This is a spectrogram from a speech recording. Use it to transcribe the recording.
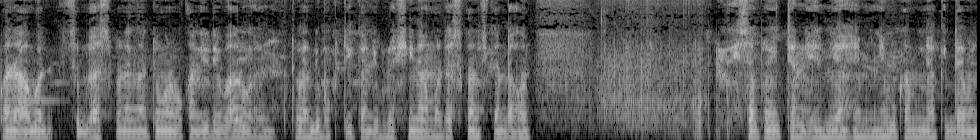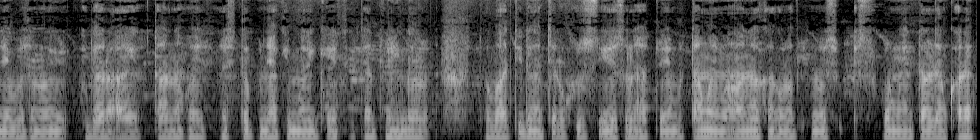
pada abad 11 pendengar itu merupakan ide baru yang telah dibuktikan Ibnu Sina berdasarkan sekian tahun. Bisa penelitian ilmiah yang menyembuhkan penyakit dan melalui udara, air, tanah, setiap penyakit memiliki tertentu hingga terobati dengan cara khusus. Ia salah satu yang pertama yang mengandalkan kalau eksperimental dan karya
